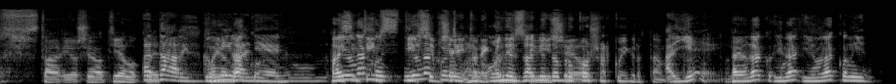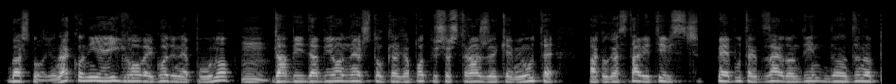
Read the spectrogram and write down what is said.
stari još jedno tijelo Pa koje... da, ali koji gomilanje... Pa i mislim, onako- Tips, i tips je onako- općenito On, ne on je zadnju više dobru od- košarku igrao tamo. A je. Pa i onako, i, na, i onako nije, baš to, i onako nije igrao ove godine puno, Mm. da bi, da bi on nešto, kad ga potpišeš, tražio neke minute, ako ga stavi ti pet puta zajedno na DNP,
